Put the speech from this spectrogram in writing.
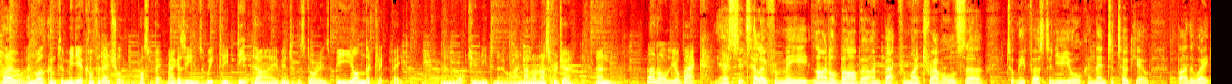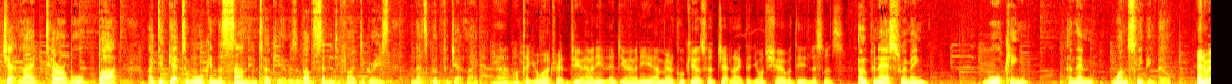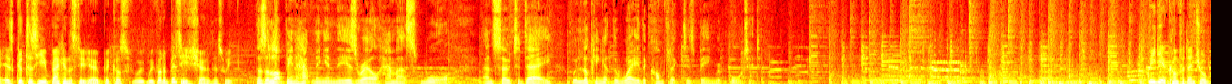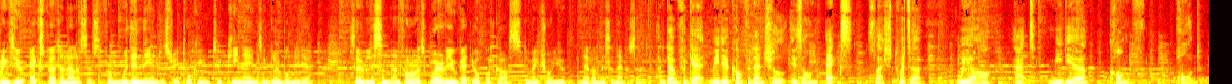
Hello, and welcome to Media Confidential, Prospect Magazine's weekly deep dive into the stories beyond the clickbait and what you need to know. I'm Alan Rusbridger, and Lionel, you're back. Yes, it's hello from me, Lionel Barber. I'm back from my travels. Uh, took me first to New York and then to Tokyo. By the way, jet lag terrible, but I did get to walk in the sun in Tokyo. It was above 75 degrees, and that's good for jet lag. Uh, I'll take your word for it. Do you have any? Uh, do you have any uh, miracle cures for jet lag that you want to share with the listeners? Open air swimming, walking, and then one sleeping pill. Anyway, it's good to see you back in the studio because we, we've got a busy show this week. There's a lot been happening in the Israel Hamas war, and so today we're looking at the way the conflict is being reported. Media Confidential brings you expert analysis from within the industry, talking to key names in global media. So listen and follow us wherever you get your podcasts to make sure you never miss an episode. And don't forget, Media Confidential is on X slash Twitter. We are at MediaConfPod.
